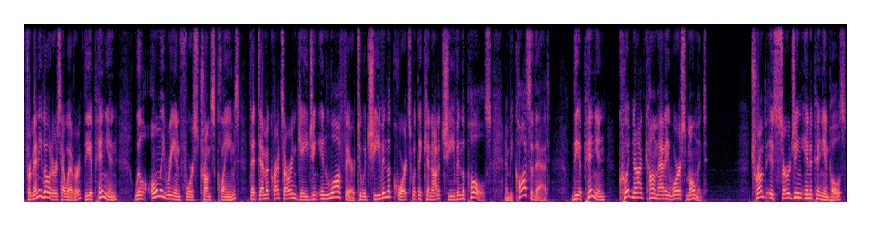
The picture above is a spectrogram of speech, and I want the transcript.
For many voters, however, the opinion will only reinforce Trump's claims that Democrats are engaging in lawfare to achieve in the courts what they cannot achieve in the polls. And because of that, the opinion could not come at a worse moment. Trump is surging in opinion polls,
